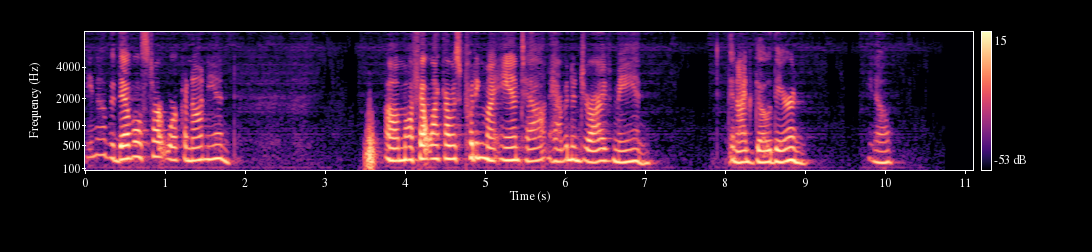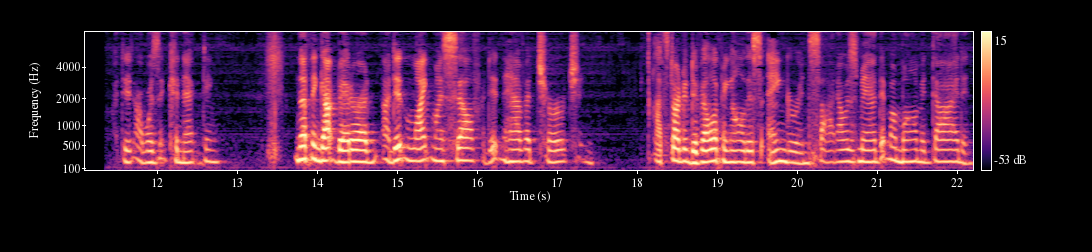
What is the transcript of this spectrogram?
you know, the devil start working on you. And um, I felt like I was putting my aunt out, having to drive me, and then I'd go there and, you know, did, I wasn't connecting. Nothing got better. I, I didn't like myself. I didn't have a church. And I started developing all this anger inside. I was mad that my mom had died and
